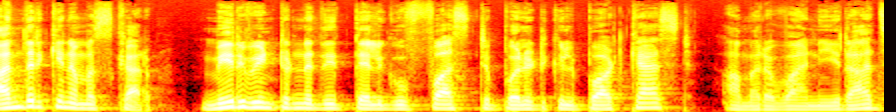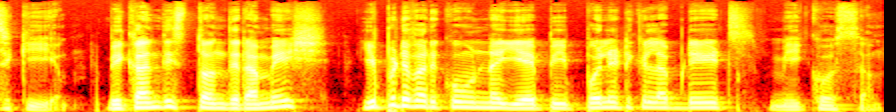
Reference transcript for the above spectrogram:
అందరికీ నమస్కారం. మీరు వింటున్నది Telugu first political podcast Amaravani Rajakeeyam. మీకు అందిస్తోంది రమేష్. ఇప్పటి వరకు ఉన్న ఏపీ పొలిటికల్ అప్డేట్స్ మీకోసం.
